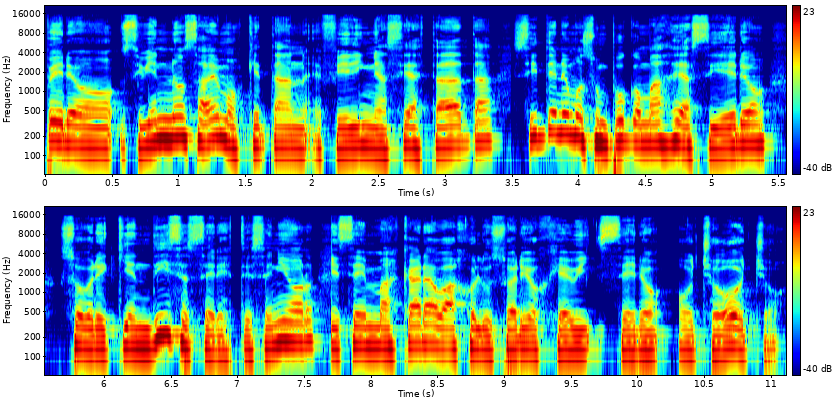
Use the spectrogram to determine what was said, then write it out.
pero si bien no sabemos qué tan fidedigna sea esta data, sí tenemos un poco más de asidero sobre quién dice ser este señor, que se enmascara bajo el usuario Heavy088,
